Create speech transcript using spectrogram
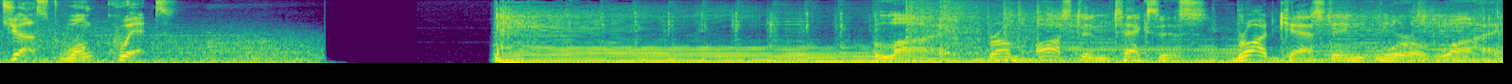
Just won't quit. Live from Austin, Texas, broadcasting worldwide,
